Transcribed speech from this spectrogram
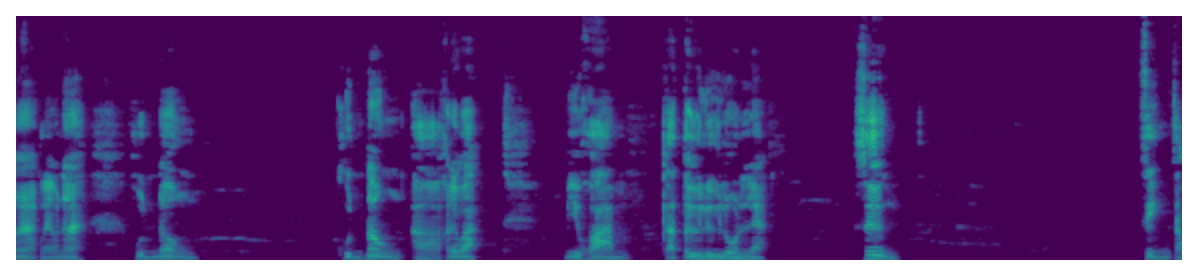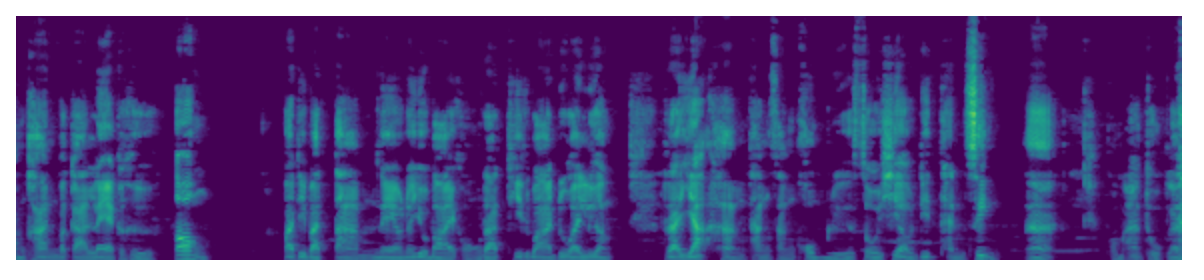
มากแล้วนะ คุณต้อง คุณต้องอ่าเขาเรียกว่า มีความกระตือรือร้นแหละ ซึ่ง สิ่งสำคัญประการแรกก็คือ ต้องปฏิบัติตามแนวนโยบายของรัฐที่ว่าด้วยเรื่อง ระยะห่างทางสังคมหรือ social distancing อ่าผมอ่านถูกแล้ว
